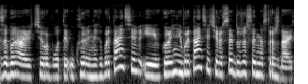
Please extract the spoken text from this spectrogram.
забирають роботи у корінних британців, і корінні британці через це дуже сильно страждають.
